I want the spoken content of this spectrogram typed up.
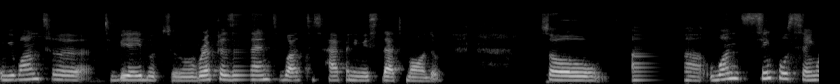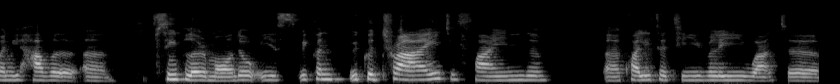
we want to, to be able to represent what is happening with that model. So uh, uh, one simple thing when we have a, a, simpler model is we can we could try to find uh, qualitatively what uh,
